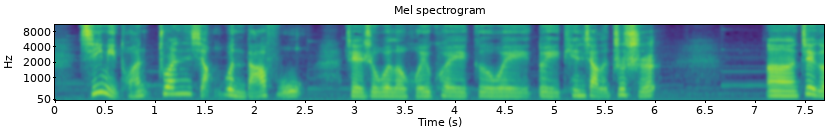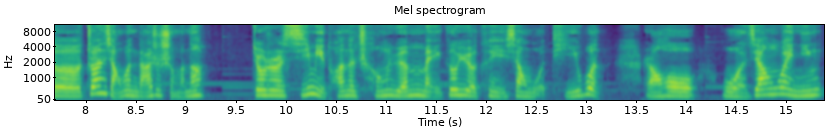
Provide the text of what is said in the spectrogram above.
——洗米团专享问答服务。这也是为了回馈各位对天下的支持。嗯，这个专享问答是什么呢？就是洗米团的成员每个月可以向我提问，然后我将为您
